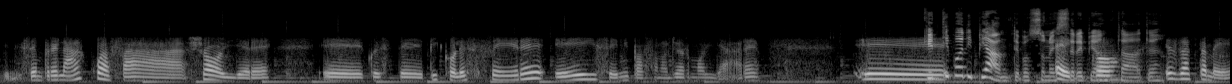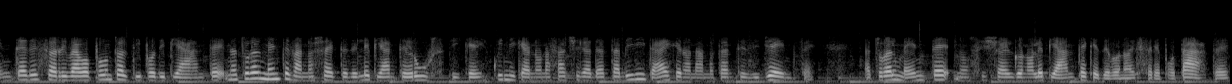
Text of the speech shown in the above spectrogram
quindi sempre l'acqua, fa sciogliere eh, queste piccole sfere e i semi possono germogliare. E... Che tipo di piante possono essere ecco, piantate? Esattamente, adesso arrivavo appunto al tipo di piante. Naturalmente vanno scelte delle piante rustiche, quindi che hanno una facile adattabilità e che non hanno tante esigenze. Naturalmente non si scelgono le piante che devono essere potate.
